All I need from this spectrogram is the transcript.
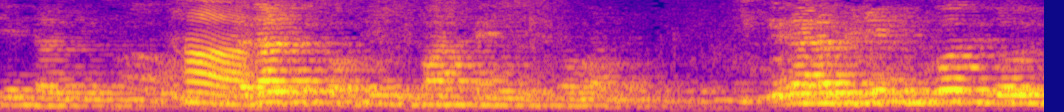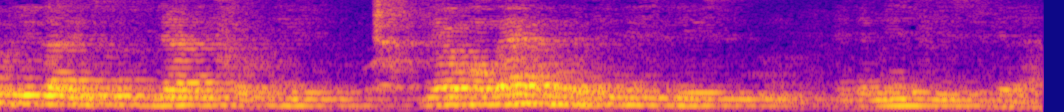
same dungeons. Ha. The dungeons was filled with past tensions, no nonsense. And at the beginning, because it's the only place that they chose to be dungeons for slaves, they were combining the female slaves and the male slaves together.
